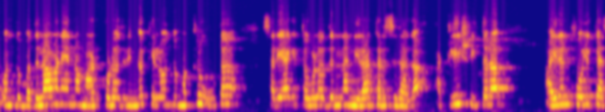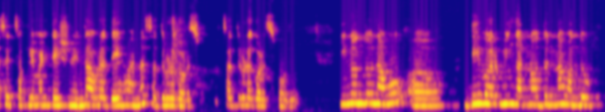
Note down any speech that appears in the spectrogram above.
ಒಂದು ಬದಲಾವಣೆಯನ್ನ ಮಾಡ್ಕೊಡೋದ್ರಿಂದ ಕೆಲವೊಂದು ಮಕ್ಕಳು ಊಟ ಸರಿಯಾಗಿ ತಗೊಳ್ಳೋದನ್ನ ನಿರಾಕರಿಸಿದಾಗ ಅಟ್ಲೀಸ್ಟ್ ಈ ತರ ಐರನ್ ಫೋಲಿಕ್ ಆಸಿಡ್ ಸಪ್ಲಿಮೆಂಟೇಶನ್ ಇಂದ ಅವರ ದೇಹವನ್ನ ಸದೃಢಗೊಳಿಸ ಸದೃಢಗೊಳಿಸಬಹುದು ಇನ್ನೊಂದು ನಾವು ಡಿವರ್ಮಿಂಗ್ ಅನ್ನೋದನ್ನ ಒಂದು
